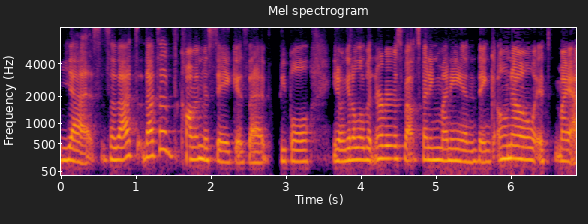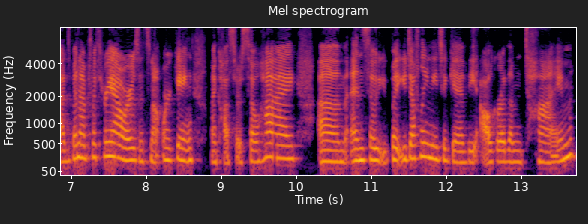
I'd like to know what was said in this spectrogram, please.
Yes. So that's that's a common mistake is that people, you know, get a little bit nervous about spending money and think, oh no, it's my ad's been up for three hours, it's not working, my costs are so high. Um, and so, but you definitely need to give the algorithm time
